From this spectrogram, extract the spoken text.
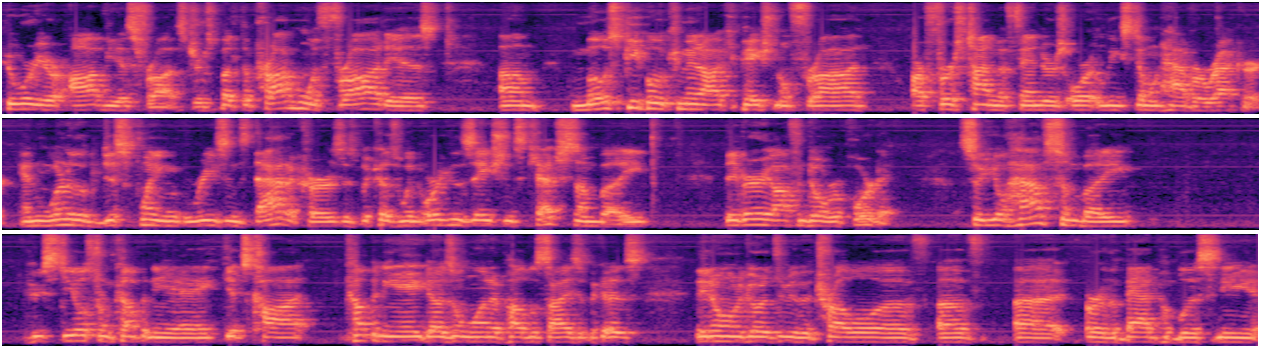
who are your obvious fraudsters. But the problem with fraud is um, most people who commit occupational fraud are first time offenders or at least don't have a record. And one of the disappointing reasons that occurs is because when organizations catch somebody, they very often don't report it. So you'll have somebody who steals from company A, gets caught. Company A doesn't want to publicize it because they don't want to go through the trouble of, of uh, or the bad publicity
